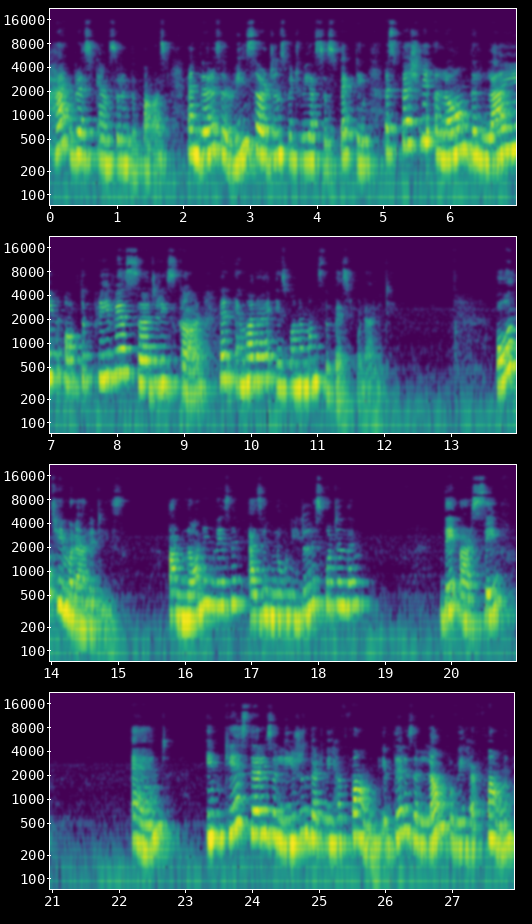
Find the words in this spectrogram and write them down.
had breast cancer in the past and there is a resurgence which we are suspecting, especially along the line of the previous surgery scar, then MRI is one amongst the best modality. All three modalities are non-invasive as in no needle is put in them they are safe and in case there is a lesion that we have found, if there is a lump we have found,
